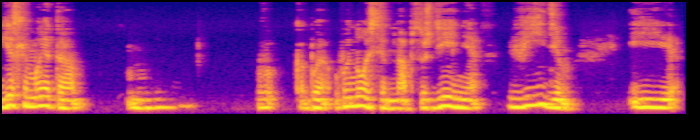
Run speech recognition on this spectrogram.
если мы это как бы выносим на обсуждение, видим, и э,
